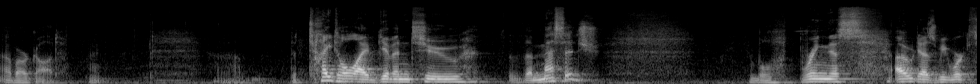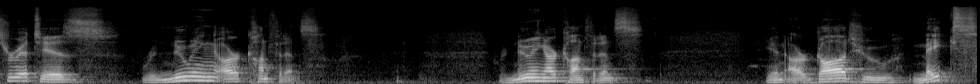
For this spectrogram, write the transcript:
of our God. The title I've given to the message, we'll bring this out as we work through it, is Renewing Our Confidence. Renewing our confidence in our God who makes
